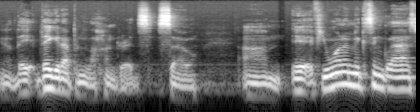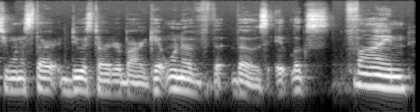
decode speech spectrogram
you know they they get up into the hundreds. So. Um, if you want a mixing glass, you want to start do a starter bar, get one of th- those. It looks fine.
